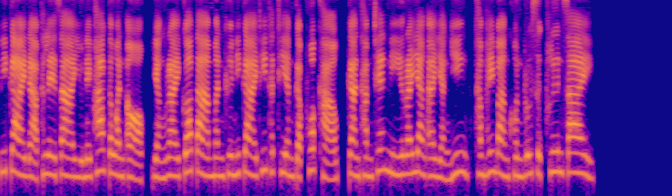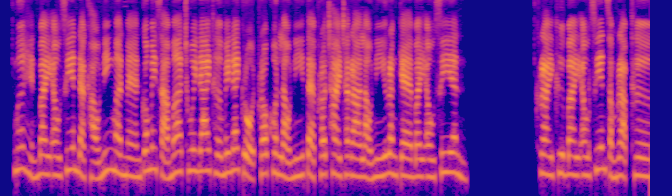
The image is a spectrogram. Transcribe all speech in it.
นิกายดาบทะเลทรายอยู่ในภาคตะวันออก อย่างไรก็ตามมันคือนิกายที่ทัดเทียมกับพวกเขา การทำเช่นนี้ไร้ยังอายอย่างยิ่งทำให้บางคนรู้สึกคลื่นไส้ เมื่อเห็นไบเอลเซียนด่าเขานิ่งมันแมนก็ไม่สามารถช่วยได้เธอไม่ได้โกรธเพราะคนเหล่านี้แต่เพราะชายชราเหล่านี้รังแกไบเอลเซียน ใครคือไบเอลเซียนสำหรับเธอ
